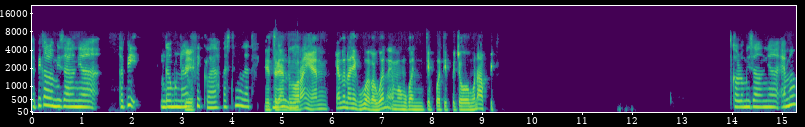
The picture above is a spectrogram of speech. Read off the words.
Tapi kalau misalnya tapi nggak munafik lah pasti ngeliat Ya tergantung dulu. orang ya kan. Tuh nanya gua, kalau gua emang bukan tipe-tipe cowok munafik. kalau misalnya emang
